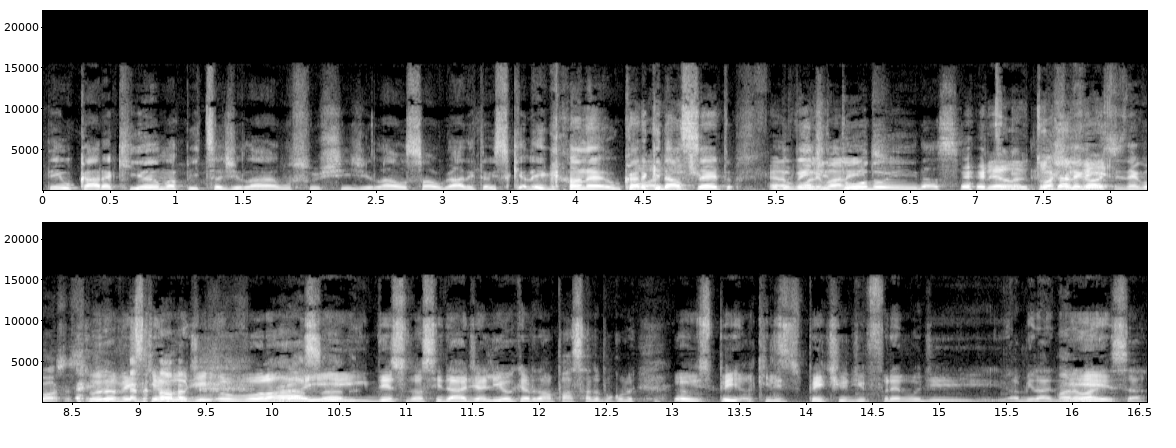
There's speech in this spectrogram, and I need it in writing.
Tem o cara que ama a pizza de lá, o sushi de lá, o salgado. Então isso que é legal, né? O cara Pô, que dá gente- certo. Cara Quando vende polivalente. tudo e dá certo, Meu, né? eu acho legal vez- esses negócios assim. Toda vez que eu, eu vou lá e Engraçado. desço na cidade ali, eu quero dar uma passada pra comer. Meu, espe- aqueles espetinhos de frango de a milanesa,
